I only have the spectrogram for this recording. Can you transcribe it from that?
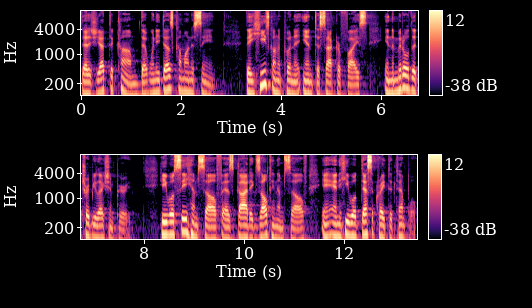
that is yet to come, that when he does come on the scene, that he's going to put an end to sacrifice in the middle of the tribulation period. He will see himself as God exalting himself, and he will desecrate the temple.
